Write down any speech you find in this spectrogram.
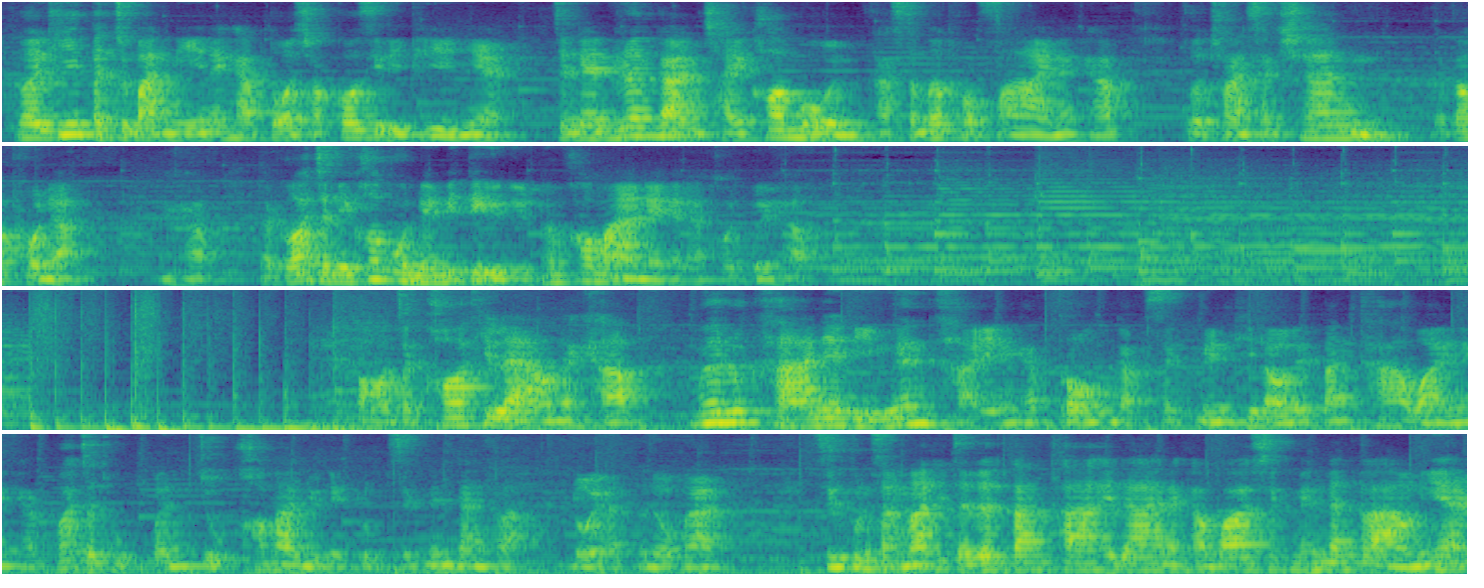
โดยที่ปัจจุบันนี้นะครับตัว Choco CDP เนี่ยจะเน้นเรื่องการใช้ข้อมูล customer profile นะครับ ตัว transaction แล้วก็ product นะครับแล้วก็จะมีข้อมูลในมิติอื่นๆเพิ่มเข้ามาในอนาคตด้วยครับ ต่อจากข้อที่แล้วนะครับ เมื่อลูกค้าเนี่ยมีเงื่อนไขนะครับตรงกับ segment ที่เราได้ตั้งค่าไว้นะครับก็จะถูกบรรจุเข้ามาอยู่ในกลุ่ม segment ดังกล่าวโดยอัตโนมัติ ซึ่งคุณสามารถที่จะเลือกตั้งค่าให้ได้นะครับว่า segment ดังกล่าวเนี่ย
